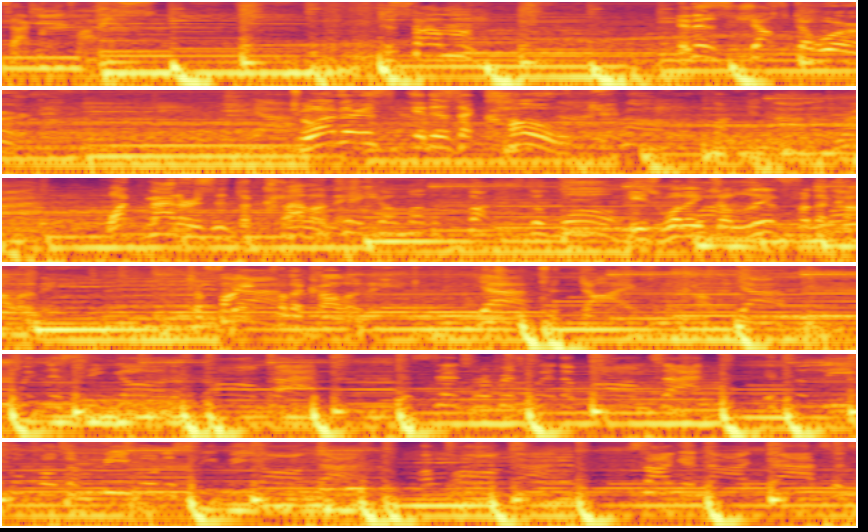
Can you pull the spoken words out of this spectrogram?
sacrifice. To some, it is just a word. To others, it is a code. What matters is the colony. He's willing to live for the colony, to fight for the colony, Yeah. to die for the colony. Witness the art of combat. The center is where the bomb's at. It's illegal for the feeble to see beyond that. Upon that, cyanide gases,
